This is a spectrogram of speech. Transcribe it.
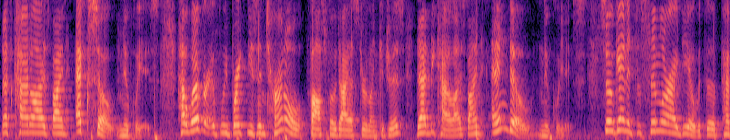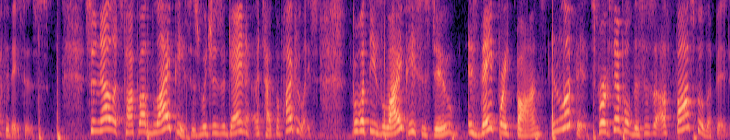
that's catalyzed by an exonuclease. However, if we break these internal phosphodiester linkages, that'd be catalyzed by an endonuclease. So again, it's a similar idea with the peptidases. So now let's talk about lipases, which is again a type of hydrolase. But what these lipases do is they break bonds in lipids. For example, this is a phospholipid.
